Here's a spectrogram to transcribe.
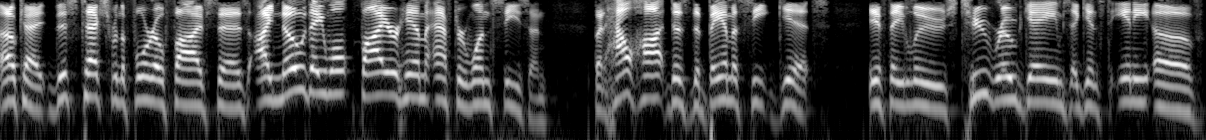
Okay, this text from the 405 says, I know they won't fire him after one season, but how hot does the Bama seat get if they lose two road games against any of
